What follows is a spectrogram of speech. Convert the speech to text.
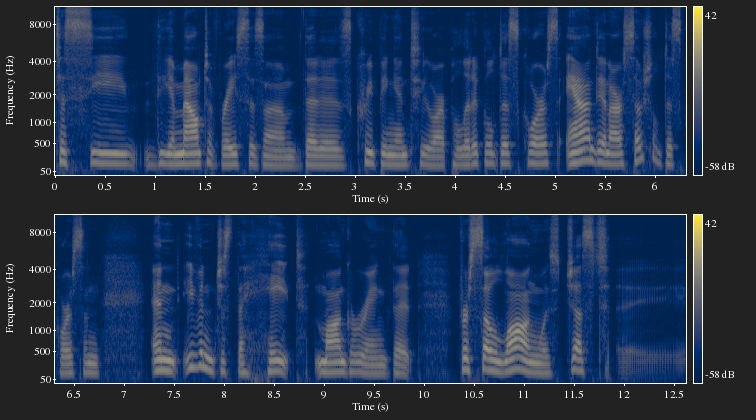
to see the amount of racism that is creeping into our political discourse and in our social discourse and and even just the hate mongering that for so long was just eh,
